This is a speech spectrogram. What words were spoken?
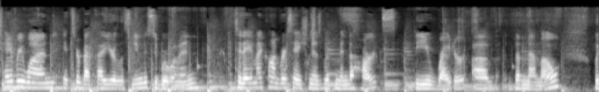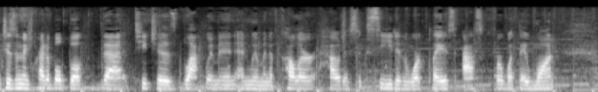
Hey everyone, it's Rebecca. You're listening to Superwomen. Today, my conversation is with Minda Harts, the writer of The Memo, which is an incredible book that teaches Black women and women of color how to succeed in the workplace, ask for what they want,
